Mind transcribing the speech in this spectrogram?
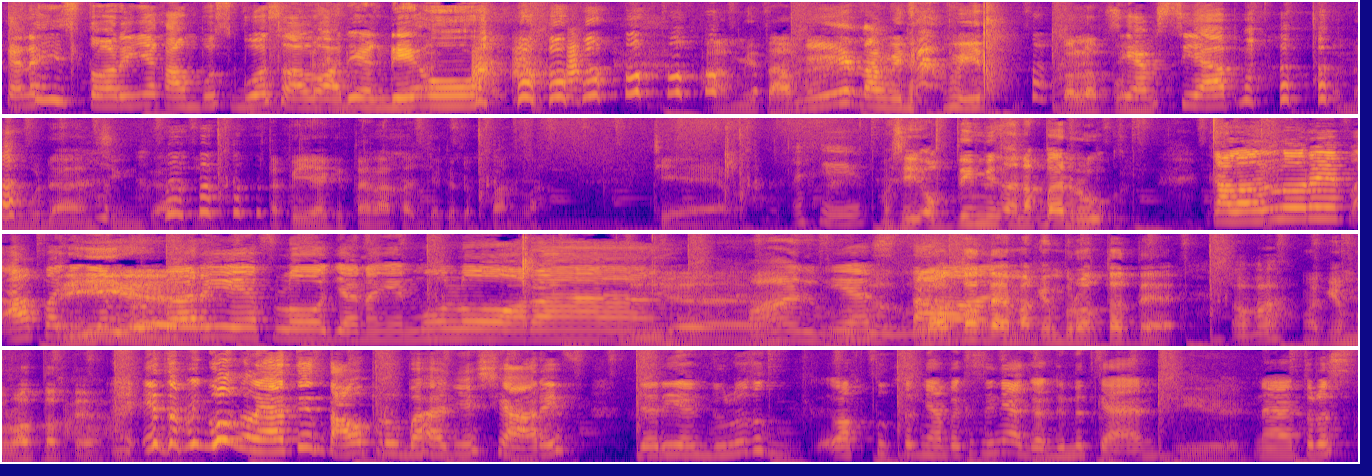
karena historinya kampus gue selalu ada yang do amit amit amit amit. Kalaupun siap-siap. mudah-mudahan sih enggak sih. Tapi ya kita lihat aja ke depan lah. Ciel. masih optimis anak baru kalau lu Ref apa jadi yang Iya. berubah Ref lo jangan nanyain mulu orang iya Main Iya, berotot ya makin berotot ya Apa? makin berotot ya Eh tapi gue ngeliatin tahu perubahannya Syarif dari yang dulu tuh waktu ke nyampe ke sini agak gendut kan. Iya. Nah terus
